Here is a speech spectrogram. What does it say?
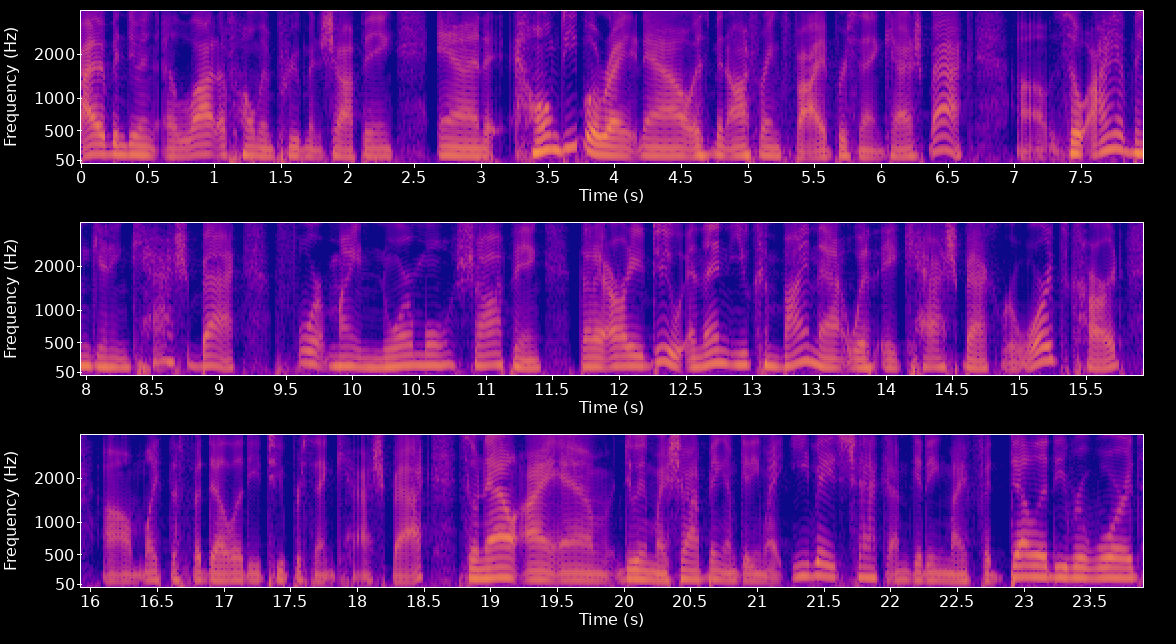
I have been doing a lot of home improvement shopping, and Home Depot right now has been offering 5% cash back. Uh, so I have been getting cash back for my normal shopping that I already do. And then you combine that with a cash back rewards card, um, like the Fidelity 2% cash back. So now I am doing my shopping, I'm getting my Ebates check, I'm getting my Fidelity rewards,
